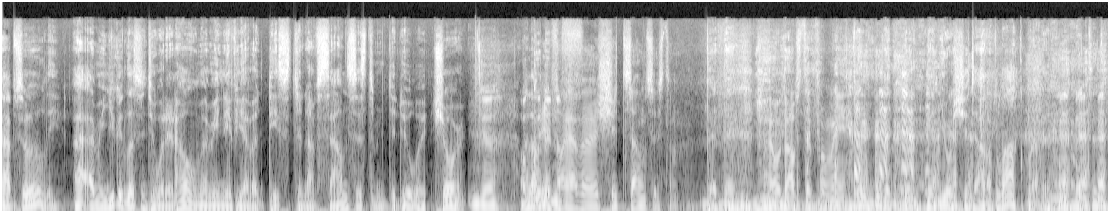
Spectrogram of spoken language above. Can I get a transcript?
Absolutely. I, I mean, you could listen to it at home. I mean, if you have a decent enough sound system to do it, sure. Yeah. But Or I'm- good If. I have a shit sound system, Then, then, no dubstep for me. then, then, then you're shit out of luck, brother.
